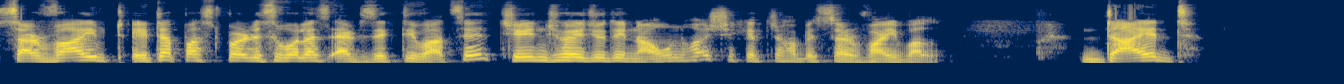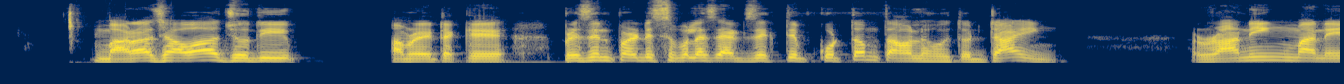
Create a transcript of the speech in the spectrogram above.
সার্ভাইভড এটা পাস্ট পার্টিসিপল অ্যাজ অ্যাডজেক্টিভ আছে চেঞ্জ হয়ে যদি নাউন হয়, সেক্ষেত্রে হবে সার্ভাইভাল ডায়েড মারা যাওয়া যদি আমরা এটাকে প্রেজেন্ট পার্টিসিপল অ্যাডজেক্টিভ করতাম, তাহলে হয়তো ডাইং রানিং মানে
